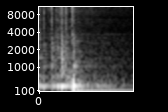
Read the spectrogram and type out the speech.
you.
